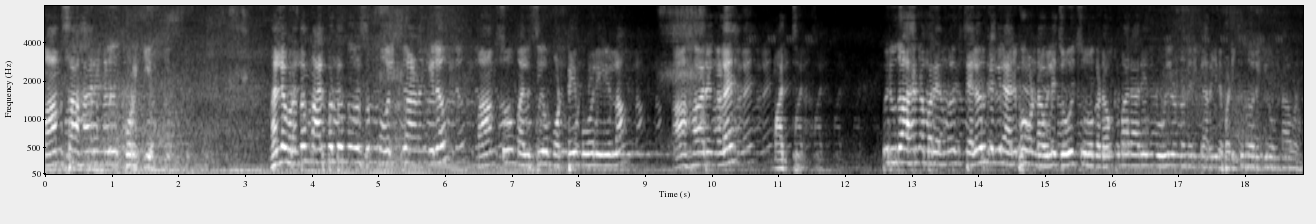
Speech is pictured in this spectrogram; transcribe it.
മാംസാഹാരങ്ങൾ കുറയ്ക്കുക. നല്ല വ്രതം നാൽപ്പത്തൊന്ന് ദിവസം നോൽക്കുകയാണെങ്കിലും മാംസവും മത്സ്യവും മുട്ടയും പോലെയുള്ള ആഹാരങ്ങളെ മാറ്റി. ഒരു ഉദാഹരണം പറയാം. നിങ്ങൾക്ക് ചിലവർക്കെങ്കിലും അനുഭവം ഉണ്ടാവില്ല. ചോദിച്ചു നോക്ക ഡോക്ടർമാർ ആരെങ്കിലും ഉള്ളിലുണ്ടെന്ന് എനിക്ക് അറിയില്ല പഠിക്കുന്നവരെങ്കിലും ഉണ്ടാവണം.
